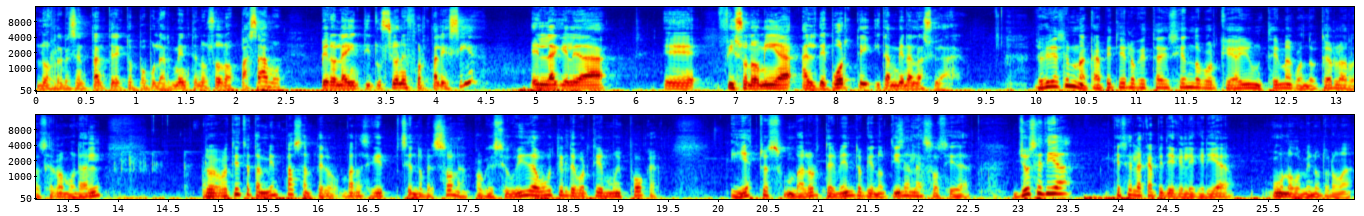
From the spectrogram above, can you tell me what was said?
los representantes electos popularmente nosotros pasamos, pero las instituciones fortalecidas es la que le da eh, fisonomía al deporte y también a la ciudad. Yo quería hacer una cápita de lo que está diciendo porque hay un tema cuando usted habla de reserva moral. Los deportistas también pasan, pero van a seguir siendo personas porque su vida útil deportiva es muy poca. Y esto es un valor tremendo que no tiene la sociedad. Yo ese día, esa es la cápita que le quería, uno o dos minutos nomás.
